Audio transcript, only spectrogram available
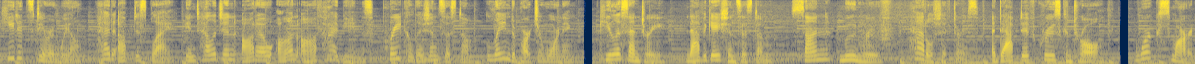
Heated steering wheel, head-up display, intelligent auto on-off high beams, pre-collision system, lane departure warning, keyless entry, navigation system, sun, moonroof, paddle shifters, adaptive cruise control. Work smart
